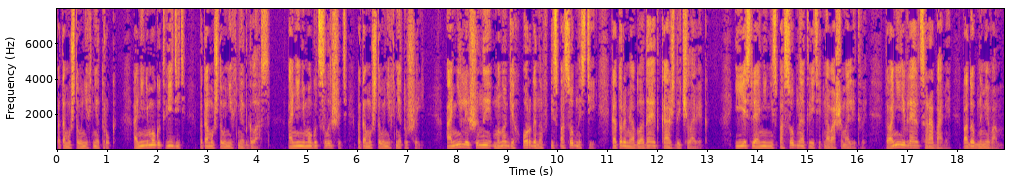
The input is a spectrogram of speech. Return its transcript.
потому что у них нет рук. Они не могут видеть, потому что у них нет глаз. Они не могут слышать, потому что у них нет ушей. Они лишены многих органов и способностей, которыми обладает каждый человек. И если они не способны ответить на ваши молитвы, то они являются рабами, подобными вам.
